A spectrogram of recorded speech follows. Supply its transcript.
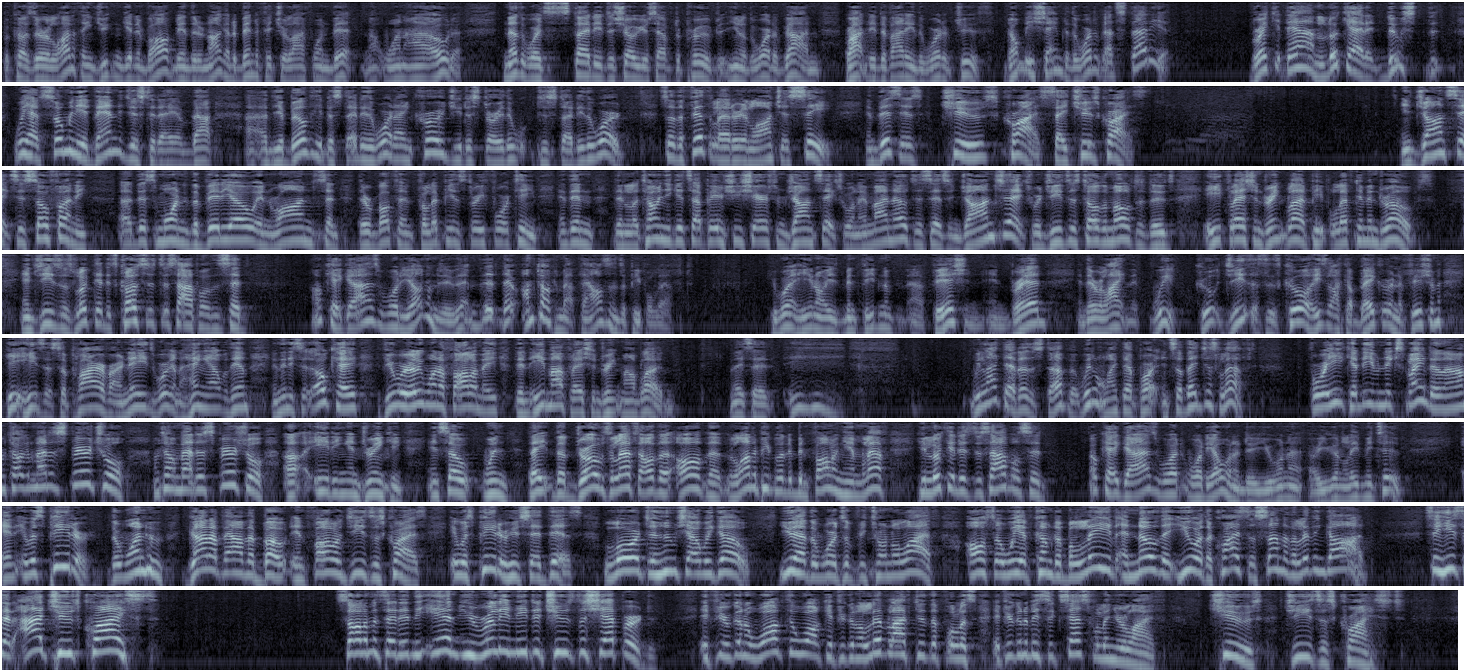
because there are a lot of things you can get involved in that are not going to benefit your life one bit, not one iota. In other words, study to show yourself to prove, you know, the Word of God, and rightly dividing the Word of truth. Don't be ashamed of the Word of God. Study it. Break it down. Look at it. Do. We have so many advantages today about uh, the ability to study the Word. I encourage you to study the, to study the Word. So the fifth letter in launch is C, and this is choose Christ. Say, choose Christ. In John 6, it's so funny. Uh, this morning, the video and Ron said they were both in Philippians 3.14. And then, then Latonia gets up here and she shares from John 6. Well, in my notes, it says in John 6, where Jesus told the multitudes, eat flesh and drink blood, people left him in droves. And Jesus looked at his closest disciples and said, okay, guys, what are y'all going to do? I'm talking about thousands of people left. He went, you know, he's been feeding them uh, fish and, and bread and they were like, "We cool. Jesus is cool. He's like a baker and a fisherman. He, he's a supplier of our needs. We're going to hang out with him." And then he said, "Okay, if you really want to follow me, then eat my flesh and drink my blood." And they said, "We like that other stuff, but we don't like that part." And so they just left. For he could even explain to them, I'm talking about a spiritual. I'm talking about a spiritual uh, eating and drinking. And so when they the droves left, all the all the a lot of people that had been following him left. He looked at his disciples, and said, okay, guys, what, what do y'all want to do? You want to, are you going to leave me too? And it was Peter, the one who got up out of the boat and followed Jesus Christ. It was Peter who said this, Lord, to whom shall we go? You have the words of eternal life. Also, we have come to believe and know that you are the Christ, the Son of the living God. See, he said, I choose Christ. Solomon said, in the end, you really need to choose the shepherd if you're going to walk the walk, if you're going to live life to the fullest, if you're going to be successful in your life, choose Jesus Christ.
